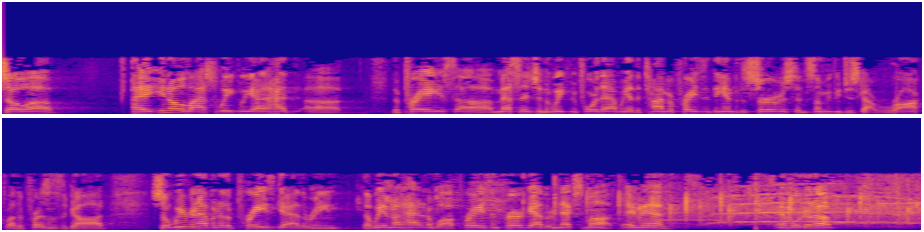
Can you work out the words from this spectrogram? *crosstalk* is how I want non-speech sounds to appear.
So, uh, hey, you know, last week we uh, had uh, the praise uh, message, and the week before that we had the time of praise at the end of the service, and some of you just got rocked by the presence of God. So we're going to have another praise gathering that we have not had in a while, praise and prayer gathering next month. Amen. And we're going to.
